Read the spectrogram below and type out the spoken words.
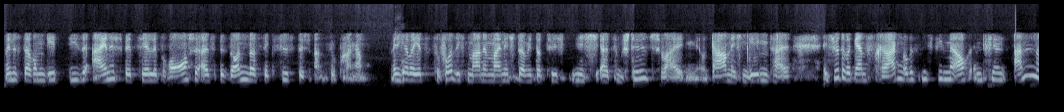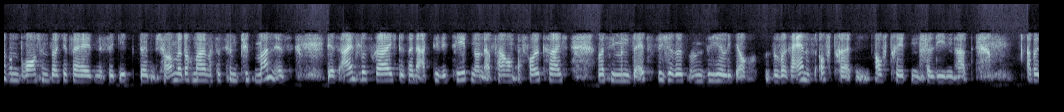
wenn es darum geht, diese eine spezielle Branche als besonders sexistisch anzuprangern. Wenn ich aber jetzt zur Vorsicht mahne, meine ich damit natürlich nicht äh, zum Stillschweigen und gar nicht, im Gegenteil. Ich würde aber gern fragen, ob es nicht vielmehr auch in vielen anderen Branchen solche Verhältnisse gibt. Denn schauen wir doch mal, was das für ein Typ Mann ist. Der ist einflussreich, der seine Aktivitäten und Erfahrung erfolgreich, was ihm ein selbstsicheres und sicherlich auch souveränes Auftreten, Auftreten verliehen hat. Aber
